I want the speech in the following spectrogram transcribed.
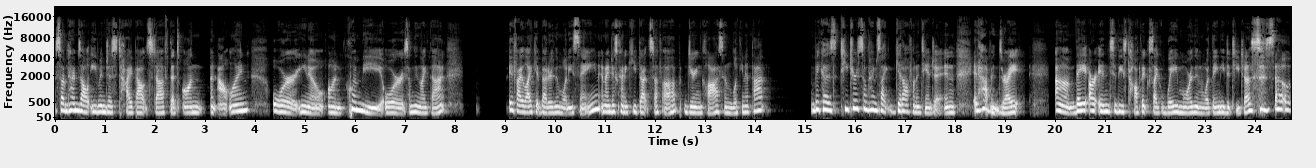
sometimes I'll even just type out stuff that's on an outline or, you know, on Quimbee or something like that. If I like it better than what he's saying, and I just kind of keep that stuff up during class and looking at that. Because teachers sometimes like get off on a tangent and it happens, right? Um, they are into these topics like way more than what they need to teach us. so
